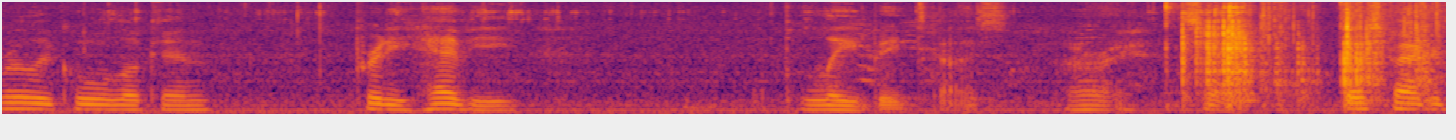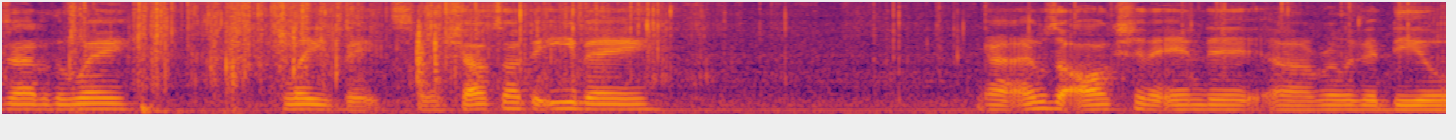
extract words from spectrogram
really cool looking, pretty heavy blade baits, guys. All right, so first package out of the way, blade baits. So, shouts out to eBay. Yeah, it was an auction. It ended. Uh, really good deal.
